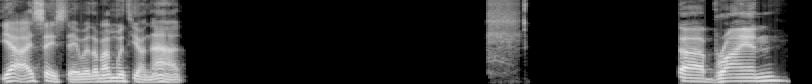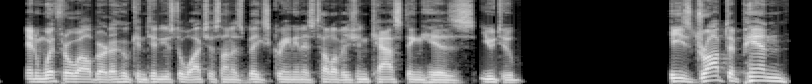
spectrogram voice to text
yeah, I say stay with him. I'm with you on that. uh, Brian in Withrow, Alberta, who continues to watch us on his big screen in his television, casting his YouTube. He's dropped a pin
